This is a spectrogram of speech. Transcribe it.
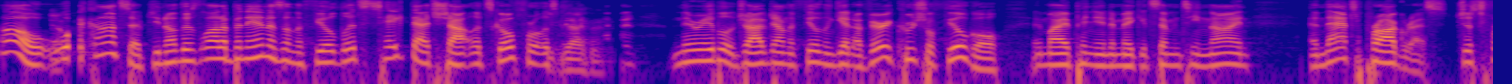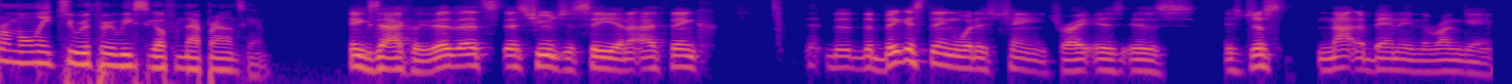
Oh, Yep. what a concept. You know, there's a lot of bananas on the field. Let's take that shot. Let's go for it. Let's Exactly. and they were able to drive down the field and get a very crucial field goal, in my opinion, to make it 17 9. And that's progress just from only two or three weeks ago from that Browns game. Exactly. That's that's huge to see, and I think the the biggest thing what has changed, right, is is is just not abandoning the run game.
